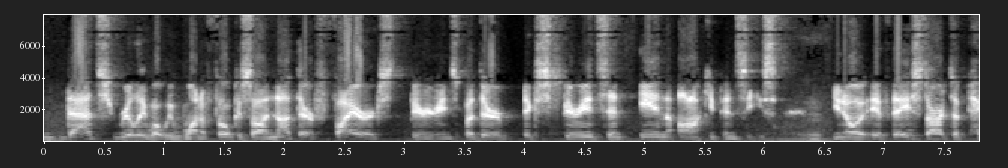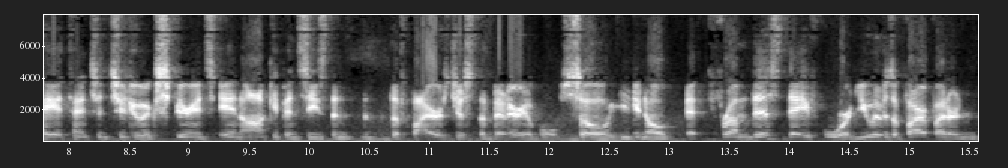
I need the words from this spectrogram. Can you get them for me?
that's really what we want to focus on not their fire experience but their experience in, in occupancies mm-hmm. you know if they start to pay attention to experience in occupancies then the fire is just the variable so you know from this day forward you as a firefighter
